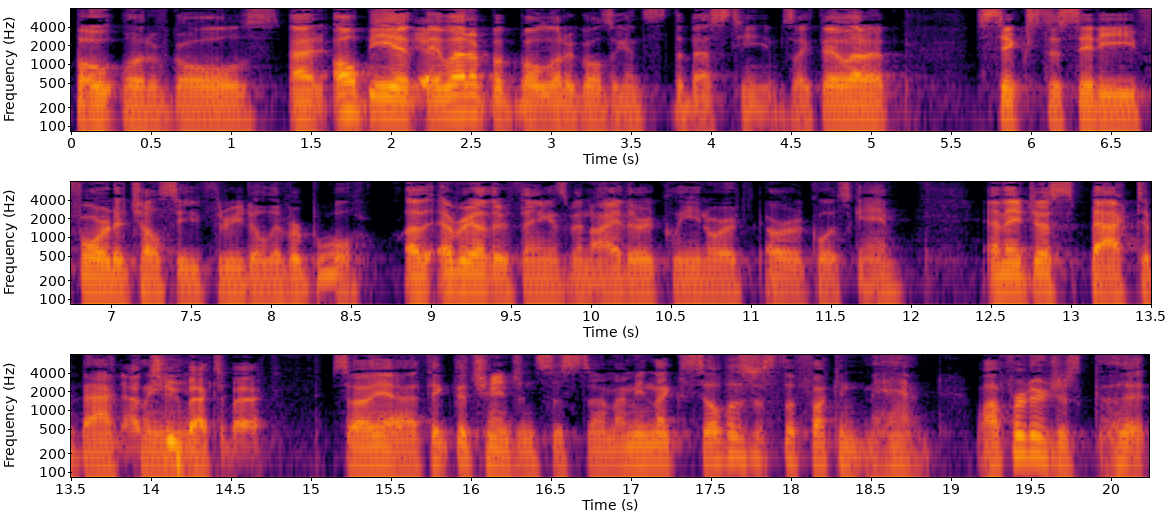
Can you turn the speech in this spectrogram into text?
boatload of goals. Uh, albeit Yeah. they let up a boatload of goals against the best teams. Like they let up six to City, four to Chelsea, three to Liverpool. Uh, every other thing has been either a clean or or a close game, and they just back to back clean two back to back. So yeah, I think the change in system. I mean, like Silva's just the fucking man. Watford are just good.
